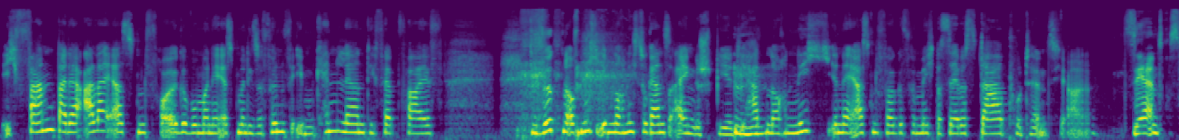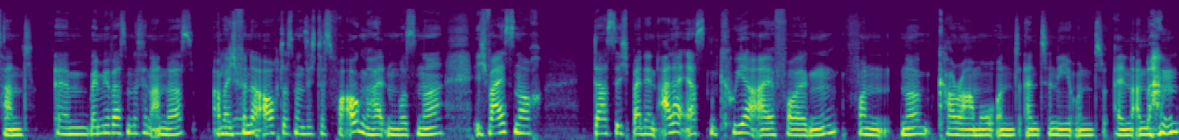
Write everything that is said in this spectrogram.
Ich fand bei der allerersten Folge, wo man ja erstmal diese fünf eben kennenlernt, die Fab Five, die wirkten auf mich eben noch nicht so ganz eingespielt. Die mhm. hatten noch nicht in der ersten Folge für mich dasselbe Star-Potenzial. Sehr interessant. Ähm, bei mir war es ein bisschen anders. Aber ja. ich finde auch, dass man sich das vor Augen halten muss. Ne? Ich weiß noch, dass ich bei den allerersten Queer Eye Folgen von ne, Karamo und Anthony und allen anderen,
